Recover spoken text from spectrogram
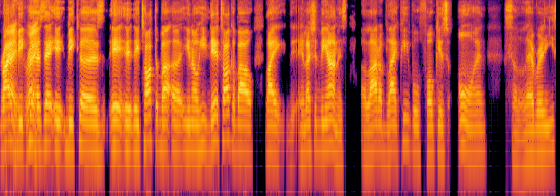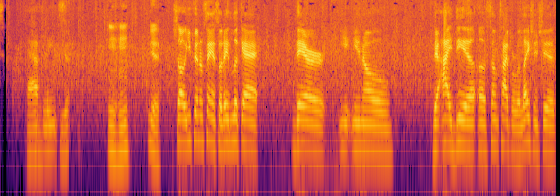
right? Right, right. because they it, because it, it- they talked about, uh, you know, he did talk about like, and let's just be honest, a lot of black people focus on celebrities, athletes. Yeah. Mm-hmm. Yeah. So you feel what I'm saying? So they look at their, you, you know, their idea of some type of relationship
